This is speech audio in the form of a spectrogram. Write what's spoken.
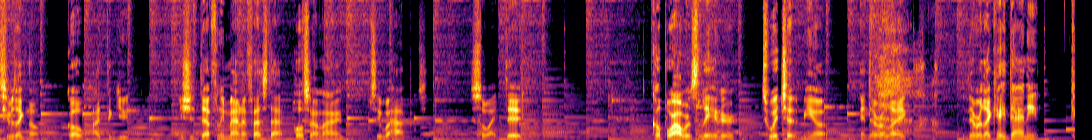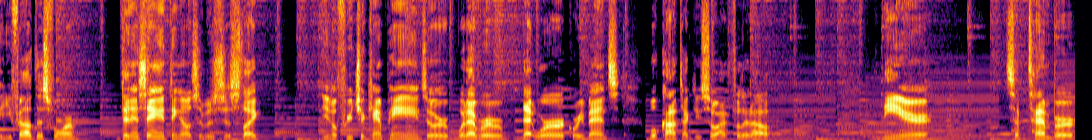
she was like, no, go. I think you, you should definitely manifest that. Post it online. See what happens. So I did. Couple hours later, Twitch hit me up, and they were like, they were like, hey Danny, can you fill out this form? They didn't say anything else. It was just like, you know, future campaigns or whatever network or events will contact you. So I fill it out near September,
